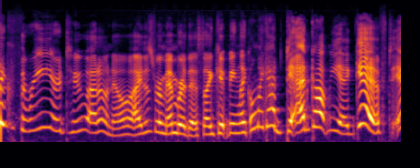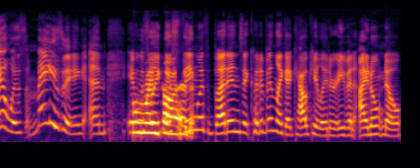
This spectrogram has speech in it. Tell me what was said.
like three or two. I don't know. I just remember this, like it being like, "Oh my god, Dad got me a gift! It was amazing!" And it Oh was like God. this thing with buttons. It could have been like a calculator, even. I don't know.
